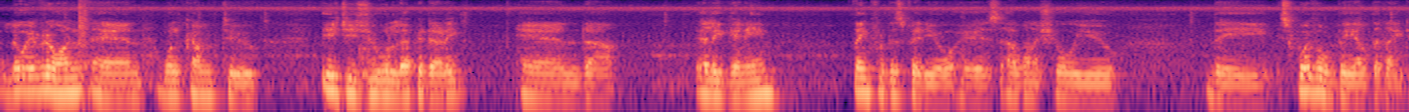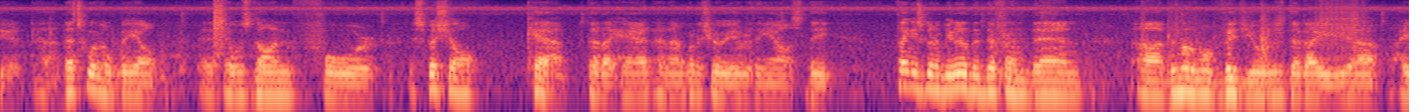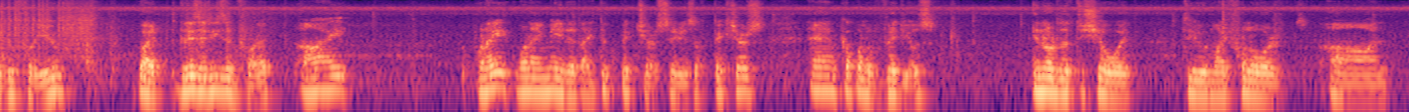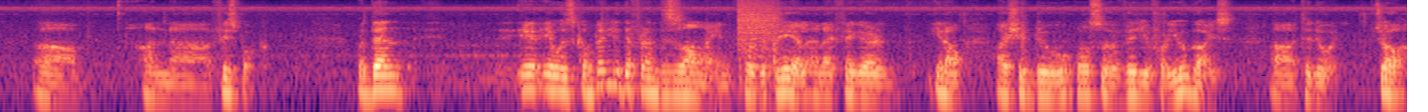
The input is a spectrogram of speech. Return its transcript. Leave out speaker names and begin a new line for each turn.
Hello everyone and welcome to. Jewel Lapidary and uh, Eli Ganim. Thing for this video is I want to show you the swivel bail that I did. Uh, that swivel bail uh, it was done for a special cab that I had and I'm going to show you everything else. The thing is going to be a little bit different than uh, the normal videos that I, uh, I do for you but there is a reason for it. I when I when I made it, I took pictures, series of pictures, and a couple of videos, in order to show it to my followers on uh, on uh, Facebook. But then it, it was completely different design for the bail, and I figured, you know, I should do also a video for you guys uh, to do it. So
